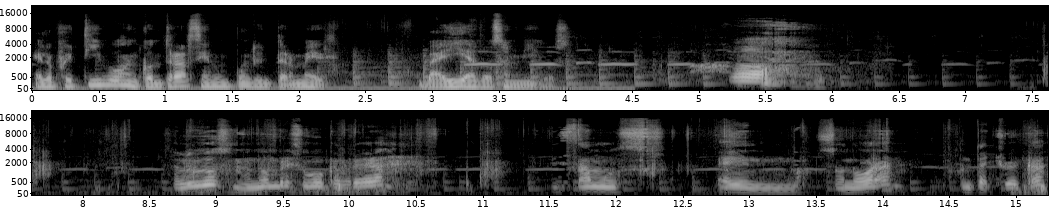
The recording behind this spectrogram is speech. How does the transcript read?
El objetivo, encontrarse en un punto intermedio, Bahía Dos Amigos. Saludos, mi nombre es Hugo Cabrera. Estamos en Sonora, en Tachueca,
